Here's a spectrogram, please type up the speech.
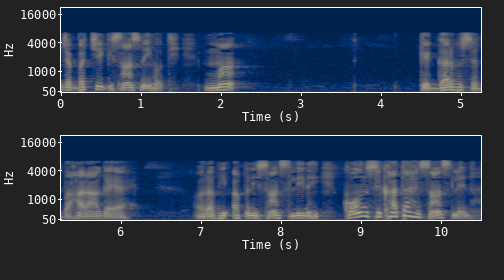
जब बच्चे की सांस नहीं होती, माँ के गर्भ से बाहर आ गया है और अभी अपनी सांस ली नहीं। कौन सिखाता है सांस लेना?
